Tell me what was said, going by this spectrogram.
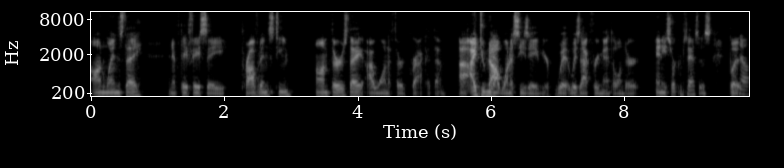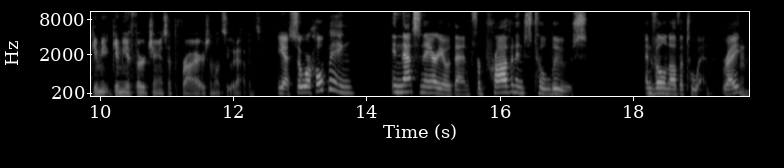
on Wednesday. And if they face a Providence team on Thursday, I want a third crack at them. Uh, I do not yeah. want to see Xavier with, with Zach Freemantle under any circumstances, but no. give me give me a third chance at the Friars and let's see what happens. Yeah, so we're hoping in that scenario then for Providence to lose and Villanova to win, right? Mm-hmm.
